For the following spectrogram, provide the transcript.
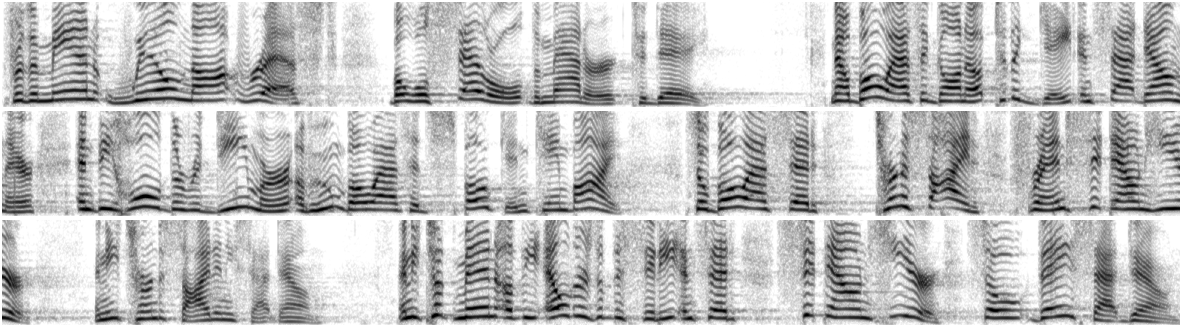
For the man will not rest, but will settle the matter today. Now Boaz had gone up to the gate and sat down there, and behold, the Redeemer of whom Boaz had spoken came by. So Boaz said, Turn aside, friend, sit down here. And he turned aside and he sat down. And he took men of the elders of the city and said, Sit down here. So they sat down.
